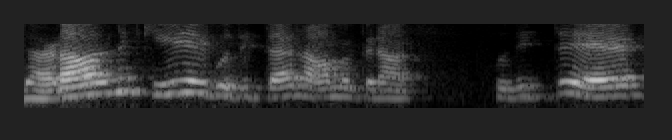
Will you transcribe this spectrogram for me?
தடால்னு கீழே குதித்தார் ராமபிரான். குதித்து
